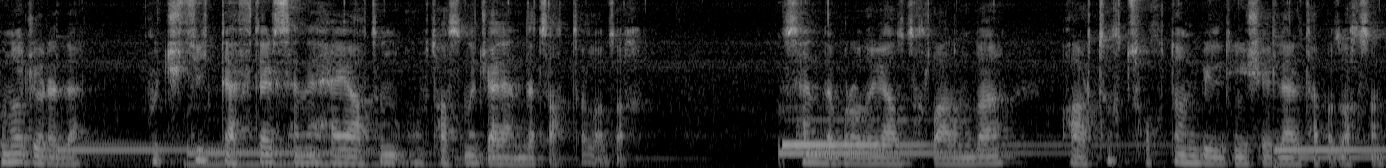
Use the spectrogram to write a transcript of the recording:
Buna görə də bu kiçik dəftər sənə həyatın ortasına gələndə çatdırılacaq. Sən də burada yazdıqlarımda artıq çoxdan bildiyin şeyləri tapacaqsan.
